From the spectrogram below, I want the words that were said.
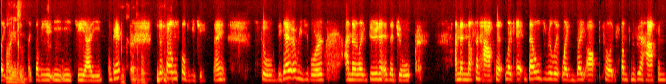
like Amazing. Ouija, like W E E G I E. Okay. Incredible. the film is called Ouija, right? So they get out a Ouija board and they're like doing it as a joke, and then nothing happens. Like it builds really like right up to like something's gonna happen,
